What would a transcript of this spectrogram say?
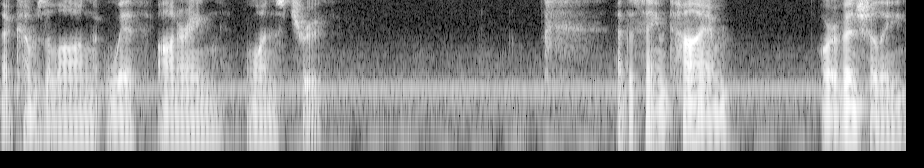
that comes along with honoring one's truth. At the same time, or eventually,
